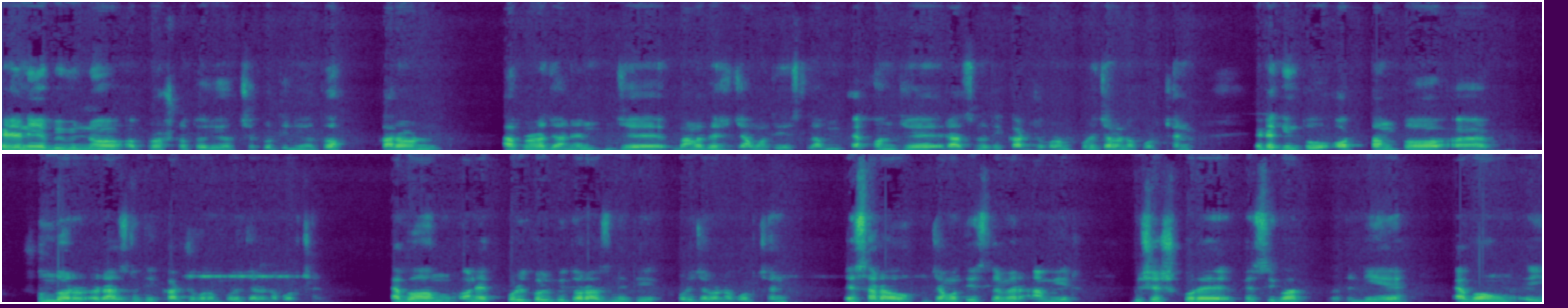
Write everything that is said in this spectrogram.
এটা নিয়ে বিভিন্ন প্রশ্ন তৈরি হচ্ছে প্রতিনিয়ত। কারণ আপনারা জানেন যে বাংলাদেশ জামাতে ইসলাম এখন যে রাজনৈতিক কার্যক্রম পরিচালনা করছেন, এটা কিন্তু অত্যন্ত সুন্দর রাজনৈতিক কার্যক্রম পরিচালনা করছেন এবং অনেক পরিকল্পিত রাজনীতি পরিচালনা করছেন। এছাড়াও জামাতে ইসলামের আমির, বিশেষ করে ফেসিবাদ নিয়ে এবং এই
